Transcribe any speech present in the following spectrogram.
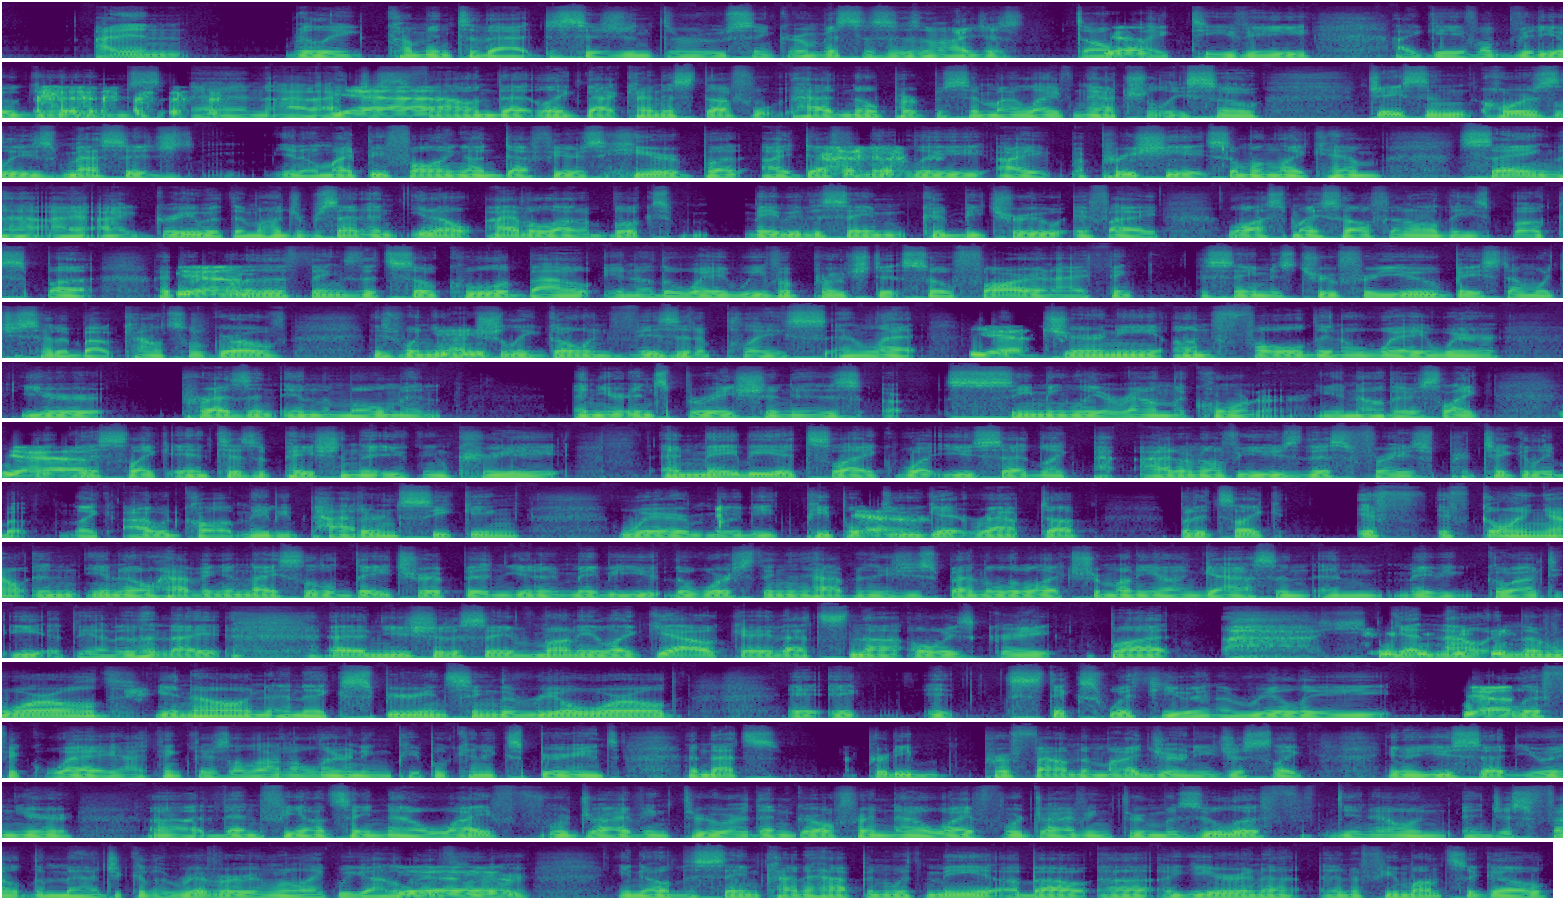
I didn't really come into that decision through synchromysticism. I just don't Yeah. like TV. I gave up video games, and I, I just found that like that kind of stuff had no purpose in my life naturally. So, Jason Horsley's message, you know, might be falling on deaf ears here, but I definitely I appreciate someone like him saying that. I, I agree with him 100%. And you know, I have a lot of books. Maybe the same could be true if I lost myself in all these books, but I think Yeah. one of the things that's so cool about, you know, the way we've approached it so far and I think the same is true for you based on what you said about Council Grove is when you Mhm. actually go and visit a place and let Yeah. the journey unfold in a way where you're present in the moment and your inspiration is seemingly around the corner you know there's like Yeah. this like anticipation that you can create and maybe it's like what you said like i don't know if you use this phrase particularly but like i would call it maybe pattern seeking where maybe people Yeah. do get wrapped up but it's like if if going out and you know having a nice little day trip and you know maybe you the worst thing that happens is you spend a little extra money on gas and and maybe go out to eat at the end of the night and you should have saved money like yeah okay that's not always great but getting out in the world you know and, and experiencing the real world it, it it sticks with you in a really Yeah. prolific way. I think there's a lot of learning people can experience, and that's pretty profound in my journey. Just like you know, you said you and your uh, then fiance, now wife, were driving through, or then girlfriend, now wife, were driving through Missoula, f- you know, and, and just felt the magic of the river, and we're like, we gotta live here. You know, the same kind of happened with me about uh, a year and a and a few months ago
